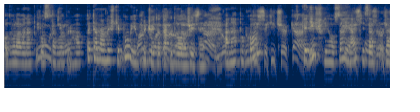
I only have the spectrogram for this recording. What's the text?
odvoláva na tú postavu Abrahama. Peter vám ešte poviem, prečo je to tak dôležité. A napokon, keď išli ho zajať, za, za,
